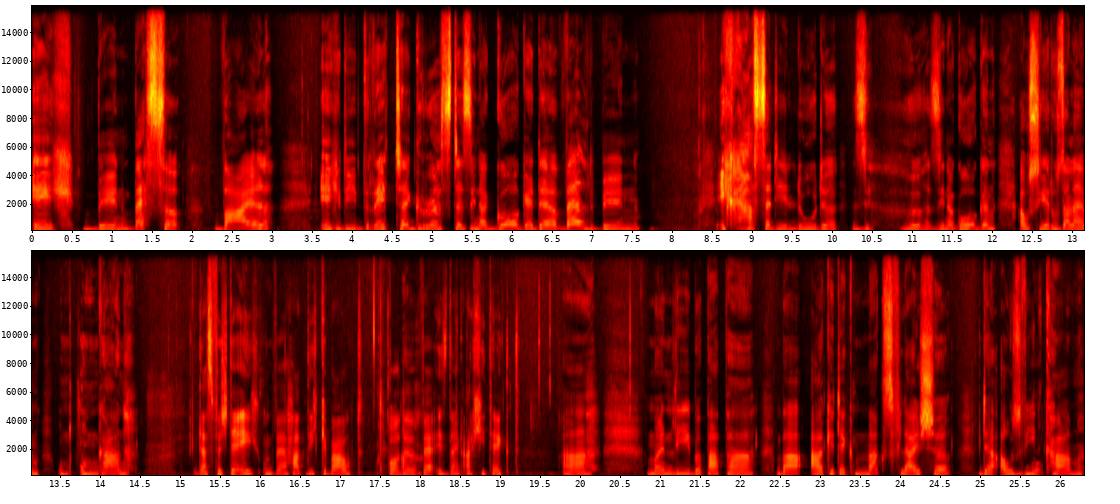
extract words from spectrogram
ich bin besser, weil ich die dritte größte Synagoge der Welt bin. Ich hasse die lude Synagogen aus Jerusalem und Ungarn. Das verstehe ich. Und wer hat dich gebaut? Oder wer ist dein Architekt? Ah, mein lieber Papa war Architekt Max Fleischer, der aus Wien kam.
